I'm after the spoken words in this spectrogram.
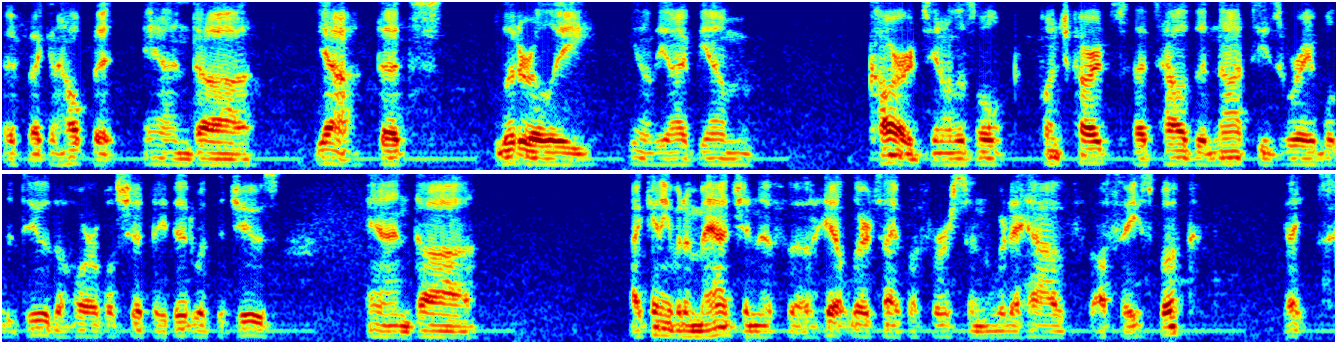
if I can help it. And uh, yeah, that's literally, you know, the IBM cards, you know, those old punch cards. That's how the Nazis were able to do the horrible shit they did with the Jews. And uh, I can't even imagine if a Hitler type of person were to have a Facebook. Yikes.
